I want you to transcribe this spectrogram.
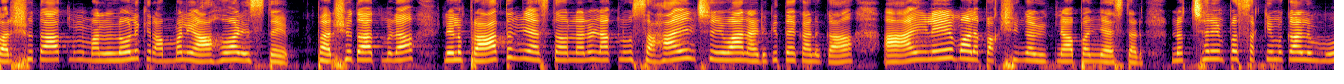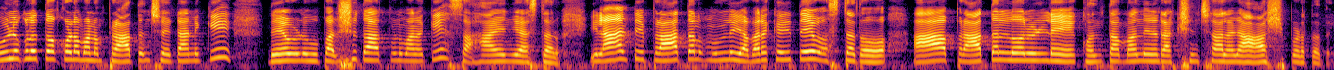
పరిశుద్ధాత్మను మనలోనికి రమ్మని ఆహ్వానిస్తే పరిశుద్ధాత్ముడా నేను ప్రార్థన చేస్తా ఉన్నాను నాకు నువ్వు సహాయం చేయవా అని అడిగితే కనుక ఆయనే మన పక్షంగా విజ్ఞాపన చేస్తాడు. నొచ్చరింప సఖ్యము కాని మూలుగులతో కూడా మనం ప్రార్థన చేయటానికి దేవుడు పరిశుద్ధాత్ముడు మనకి సహాయం చేస్తారు. ఇలాంటి ప్రార్థన ముందు ఎవరికైతే వస్తుందో ఆ ప్రార్థనలో నుండే కొంతమందిని రక్షించాలని ఆశపడుతుంది.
